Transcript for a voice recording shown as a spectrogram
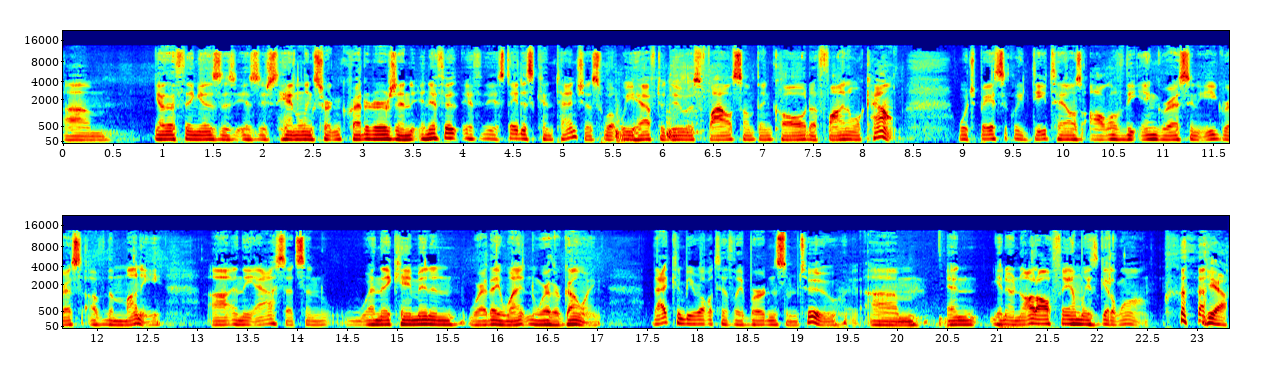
Um, the other thing is, is, is just handling certain creditors, and, and if it, if the estate is contentious, what we have to do is file something called a final account, which basically details all of the ingress and egress of the money uh, and the assets, and when they came in and where they went and where they're going that can be relatively burdensome too. Um, and you know, not all families get along. yeah.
